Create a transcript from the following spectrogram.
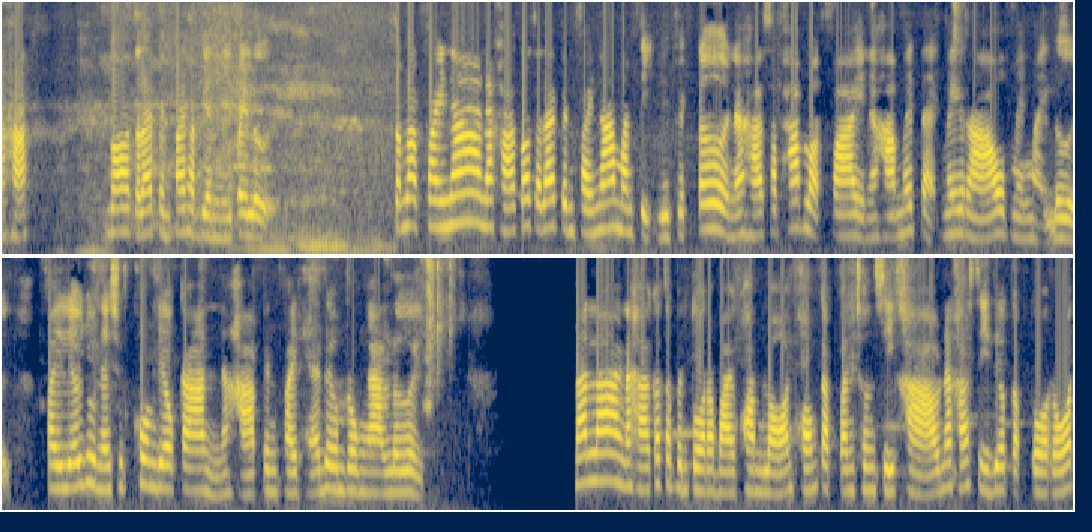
นะคะ ก็จะได้เป็นป้ายทะเบียนนี้ไปเลย สำหรับไฟหน้านะคะก็จะได้เป็นไฟหน้ามันติรีเฟกเตอร์นะคะ สภาพหลอดไฟนะคะ ไม่แตกไม่ร้าวใหม่ ๆ เลย ไฟเลี้ยวอยู่ในชุดโคมเดียวกันนะคะ เป็นไฟแท้เดิมโรงงานเลย ด้านล่างนะคะ ก็จะเป็นตัวระบายความร้อนพร้อมกับกันชนสีขาวนะคะ สีเดียวกับตัวรถ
